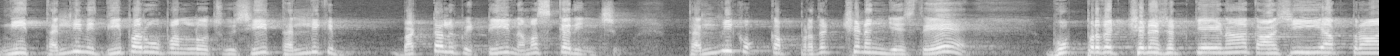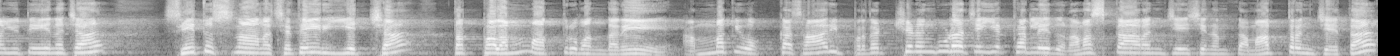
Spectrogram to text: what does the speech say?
నీ తల్లిని దీపరూపంలో చూసి తల్లికి బట్టలు పెట్టి నమస్కరించు. తల్లికొక్క ప్రదక్షిణం చేస్తే భూప్రదక్షిణ షట్కేణ కాశీయాత్రాయుతేన చ సేతుస్నాన శతైర్యచ్చ తత్ఫలం మాతృవందనే. అమ్మకి ఒక్కసారి ప్రదక్షిణం కూడా చెయ్యక్కర్లేదు. నమస్కారం చేసినంత మాత్రం చేత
